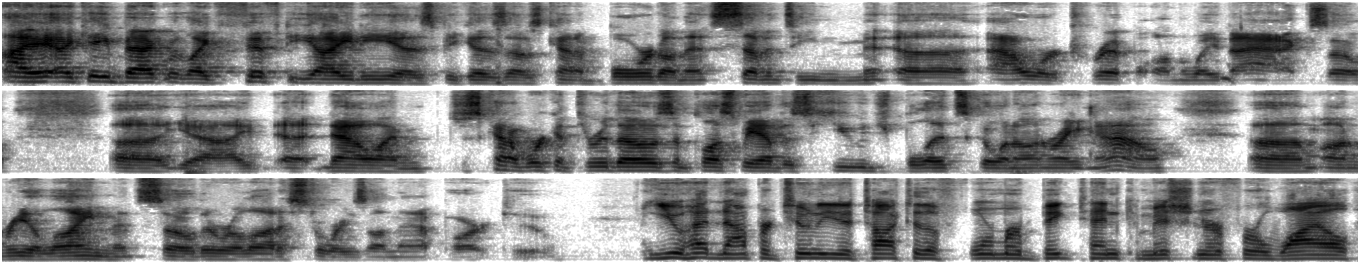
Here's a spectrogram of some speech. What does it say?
I, I came back with like 50 ideas because I was kind of bored on that 17 uh, hour trip on the way back. So, uh, yeah, I, uh, now I'm just kind of working through those. And plus, we have this huge blitz going on right now um, on realignment. So, there were a lot of stories on that part too you had an opportunity to talk to the former Big Ten commissioner for a while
